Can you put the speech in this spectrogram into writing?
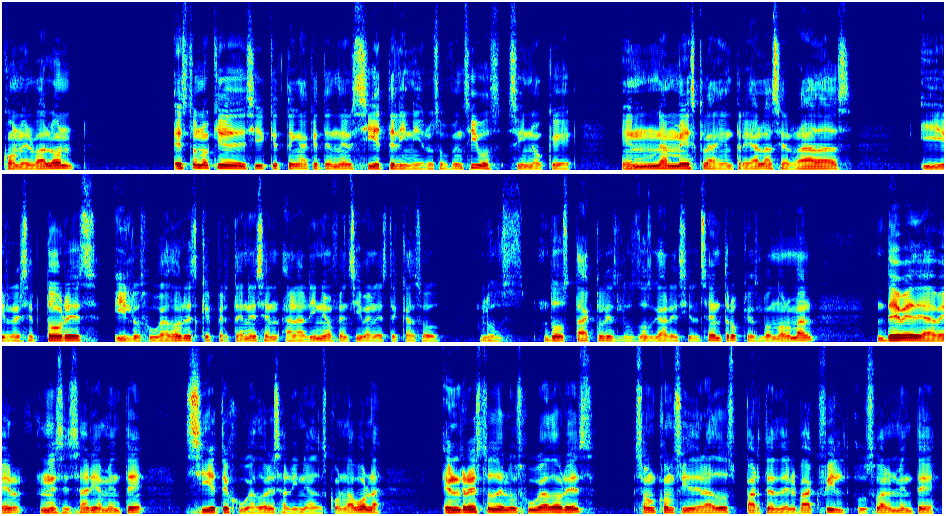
con el balón. Esto no quiere decir que tenga que tener siete linieros ofensivos, sino que en una mezcla entre alas cerradas y receptores y los jugadores que pertenecen a la línea ofensiva, en este caso los dos tackles, los dos gares y el centro, que es lo normal, debe de haber necesariamente siete jugadores alineados con la bola. El resto de los jugadores son considerados parte del backfield, usualmente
